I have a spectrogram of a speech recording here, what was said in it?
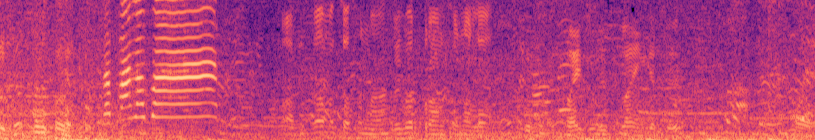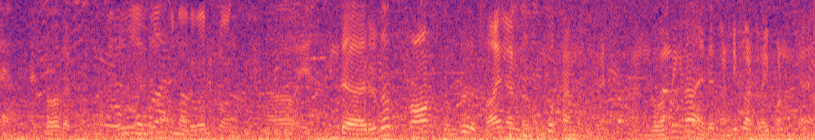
இருக்குது போக்கும் இருக்குது அதுதான் மச்சா சொன்னா ரிவர் ப்ரான் சொன்னல ஸோ ப்ரைஸ் லிஸ்ட்லாம் இங்கே இருக்குது saw that. இந்த ரிவர் ப்ரான்ஸ் வந்து தாய்லாண்டில் ரொம்ப ஃபேமஸுங்க அங்கே வந்தீங்கன்னா இதை கண்டிப்பாக ட்ரை பண்ணுங்கள்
